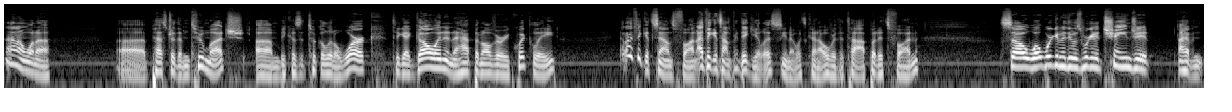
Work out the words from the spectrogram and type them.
I don't want to. Uh, pester them too much um, because it took a little work to get going and it happened all very quickly. And I think it sounds fun. I think it sounds ridiculous. You know, it's kind of over the top, but it's fun. So what we're going to do is we're going to change it. I haven't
